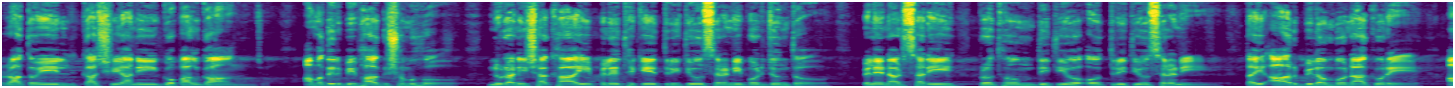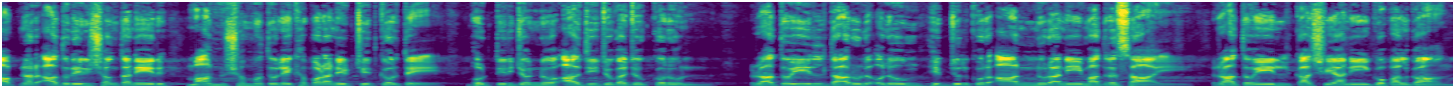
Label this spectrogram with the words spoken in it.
রাতইল কাশিয়ানি, গোপালগঞ্জ। আমাদের বিভাগ সমূহ নুরানি শাখায় পেলে থেকে তৃতীয় শ্রেণি পর্যন্ত। পেলে নার্সারি প্রথম, দ্বিতীয় ও তৃতীয় শ্রেণি। তাই আর বিলম্ব না করে আপনার আদরের সন্তানের মানসম্মত লেখাপড়া নিশ্চিত করতে ভর্তির জন্য আজই যোগাযোগ করুন। রাতইল দারুল উলুম হিফজুল কোরআন নুরানি মাদ্রাসায়। রাতইল কাশিয়ানি গোপালগঞ্জ।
